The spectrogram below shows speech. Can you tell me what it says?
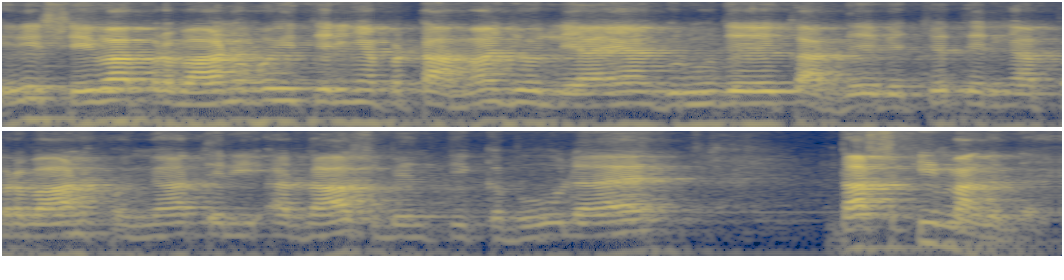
ਤੇਰੀ ਸੇਵਾ ਪ੍ਰਵਾਨ ਹੋਈ, ਤੇਰੀਆਂ ਪਟਾਵਾਂ ਜੋ ਲਿਆਇਆ ਗੁਰੂ ਦੇ ਘਰ ਦੇ ਵਿੱਚ, ਤੇਰੀਆਂ ਪ੍ਰਵਾਨ ਹੋਈਆਂ, ਤੇਰੀ ਅਰਦਾਸ ਬੇਨਤੀ ਕਬੂਲ ਹੈ। ਦੱਸ ਕੀ ਮੰਗਦਾ ਹੈ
